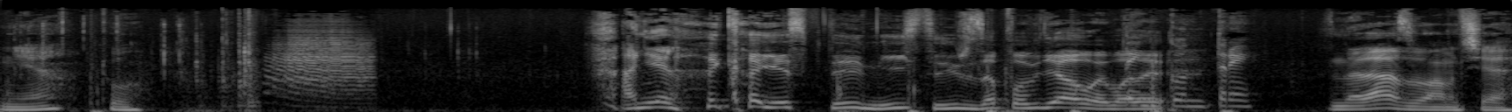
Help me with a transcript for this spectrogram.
Nie, tu. A nie, lalka jest w tym miejscu, już zapomniałem, ale encontré. znalazłam cię.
